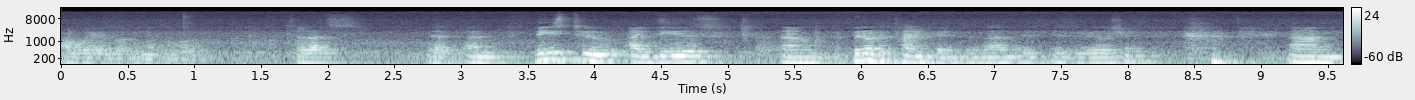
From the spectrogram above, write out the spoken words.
our way of looking at the world. So that's, that. and these two ideas, um, we don't have time to get into that, is, is the real issue. um,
